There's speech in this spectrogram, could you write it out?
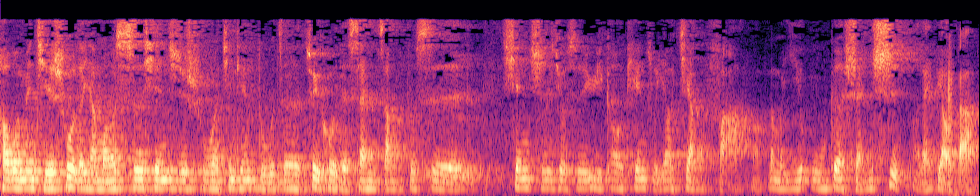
好，我们结束了《羊毛诗先知书》啊，今天读这最后的三章，都是先知，就是预告天主要降罚啊。那么以五个神事啊来表达。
